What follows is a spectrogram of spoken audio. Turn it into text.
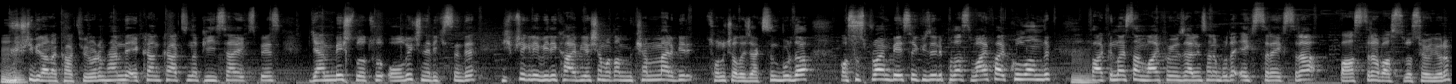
güçlü bir anakart veriyorum hem de ekran kartında PCI Express Gen 5 slotu olduğu için her ikisinde de hiçbir şekilde veri kaybı yaşamadan mükemmel bir sonuç alacaksın. Burada Asus Prime B850 Plus Wi-Fi kullandık. Farkındaysan Wi-Fi özelliğini sana burada ekstra ekstra bastıra bastıra söylüyorum.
